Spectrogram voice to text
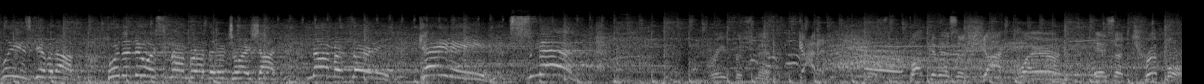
Please give it up for the newest member of the Detroit Shock, number 30, Katie Smith. Three for Smith. Got it. Bucket as a shot player is a triple.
